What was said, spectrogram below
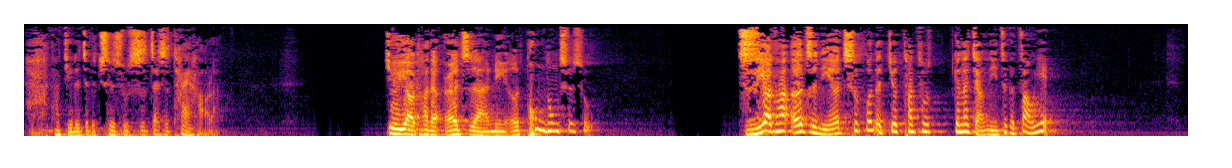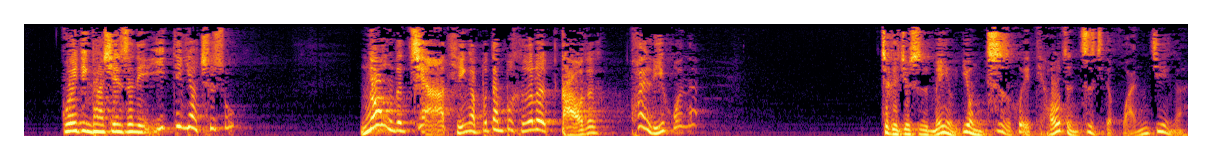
啊，他觉得这个吃素实在是太好了，就要他的儿子啊、女儿通通吃素。只要他儿子女儿吃荤的，就他就。跟他讲，你这个造业，规定他先生你一定要吃素，弄得家庭啊不但不和乐，搞得快离婚了。这个就是没有用智慧调整自己的环境啊，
